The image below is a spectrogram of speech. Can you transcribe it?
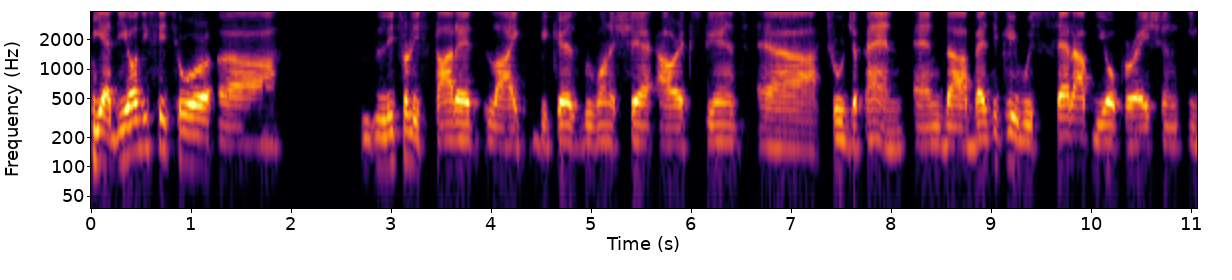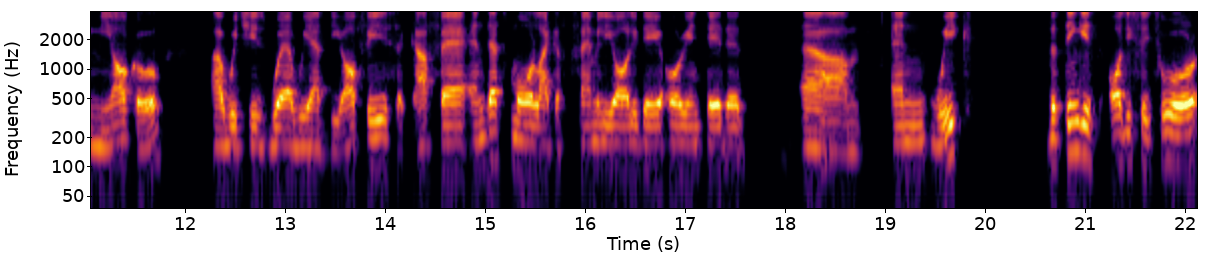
yeah the odyssey tour uh literally started like because we want to share our experience uh through japan and uh, basically we set up the operation in myoko uh, which is where we have the office a cafe and that's more like a family holiday orientated um and week the thing is odyssey tour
